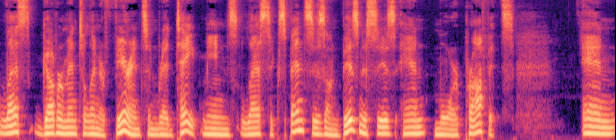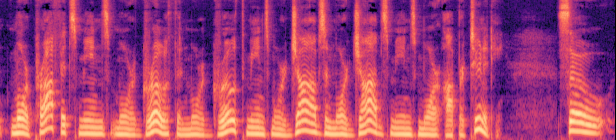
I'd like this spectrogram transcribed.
less governmental interference and red tape means less expenses on businesses and more profits. And more profits means more growth, and more growth means more jobs, and more jobs means more opportunity. So,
